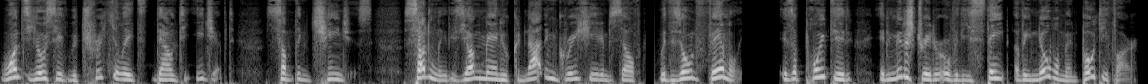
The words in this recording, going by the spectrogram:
once Yosef matriculates down to Egypt, something changes. Suddenly, this young man who could not ingratiate himself with his own family is appointed administrator over the estate of a nobleman, Potiphar.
